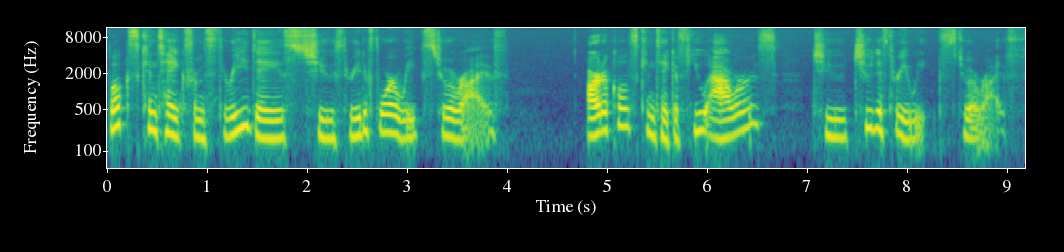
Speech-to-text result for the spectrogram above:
Books can take from three days to three to four weeks to arrive. Articles can take a few hours to two to three weeks to arrive.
